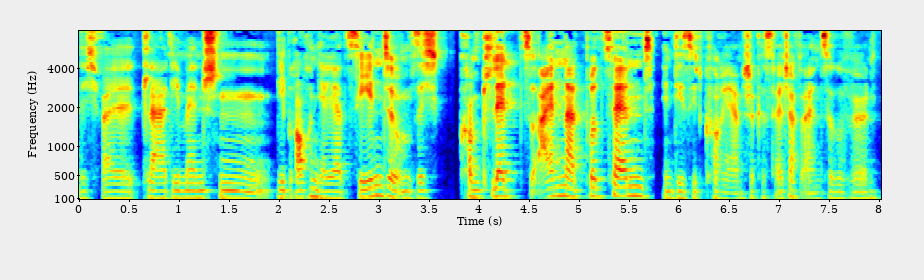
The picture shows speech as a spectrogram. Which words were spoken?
sicherlich, weil klar, die Menschen, die brauchen ja Jahrzehnte, um sich komplett zu 100 Prozent in die südkoreanische Gesellschaft einzugewöhnen.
